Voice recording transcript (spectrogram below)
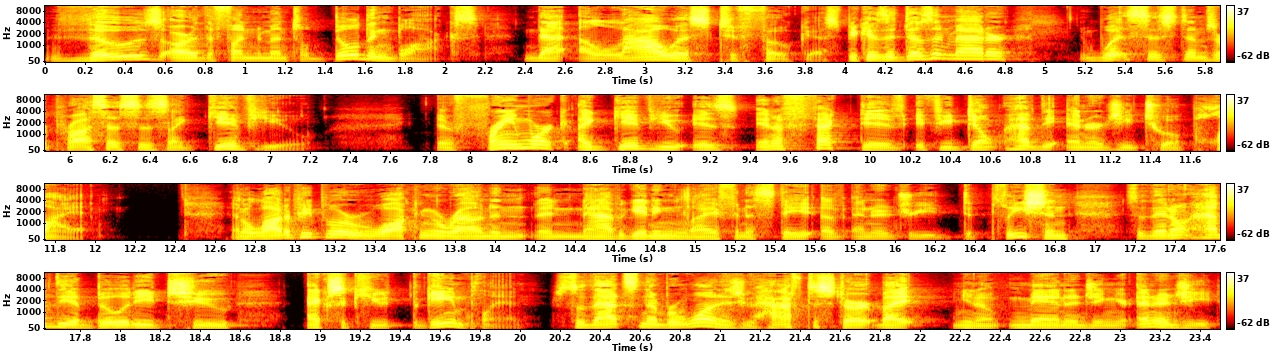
those are the fundamental building blocks that allow us to focus. Because it doesn't matter what systems or processes I give you. The framework I give you is ineffective if you don't have the energy to apply it. And a lot of people are walking around and, and, navigating life in a state of energy depletion. So they don't have the ability to execute the game plan. So that's number one is you have to start by, you know, managing your energy.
